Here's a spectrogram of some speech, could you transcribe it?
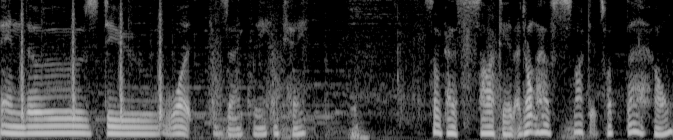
And those do what exactly? Okay. Some kind of socket. I don't have sockets. What the hell?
